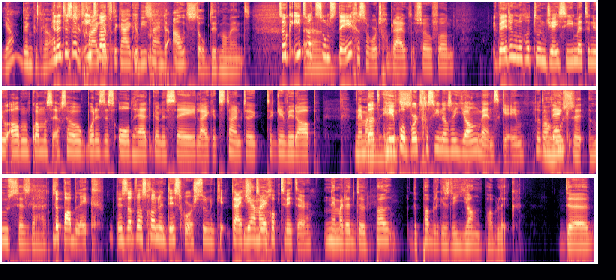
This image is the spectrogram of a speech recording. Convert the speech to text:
Ja, denk het wel. En het is Ik ook iets wat- even te kijken, wie zijn de oudste op dit moment? Het is ook iets wat Ehm. soms tegen ze wordt gebruikt of zo van. Ik weet ook nog dat toen Jay-Z met een nieuw album kwam, was echt zo: What is this old head gonna say? Like, it's time to, to give it up. Nee, maar dat wie- hip-hop wordt gezien als een young man's game. Dat Maar ik who, denk, who says that? de public. Dus dat was gewoon een discourse toen een tijdje Ja, maar- terug op Twitter. Nee, maar de, de, pu- de public is de young public. De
